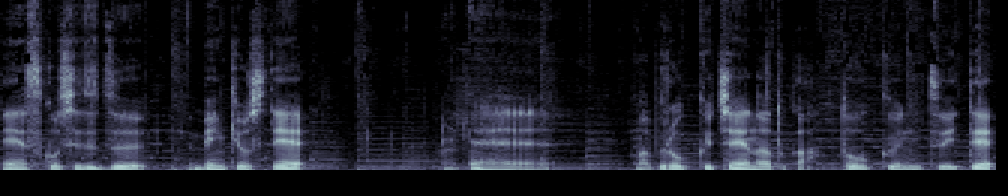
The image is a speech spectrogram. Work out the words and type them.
えー、少しずつ勉強して、えーまあ、ブロックチェーンだとかトークンについて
